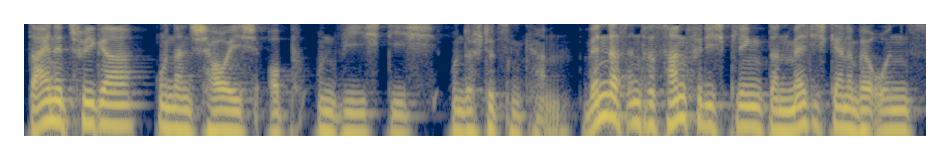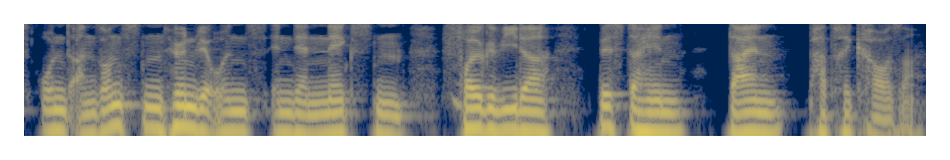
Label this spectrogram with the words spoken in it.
deine Trigger und dann schaue ich, ob und wie ich dich unterstützen kann. Wenn das interessant für dich klingt, dann melde dich gerne bei uns und ansonsten hören wir uns in der nächsten Folge wieder. Bis dahin, dein Patrick Krauser.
